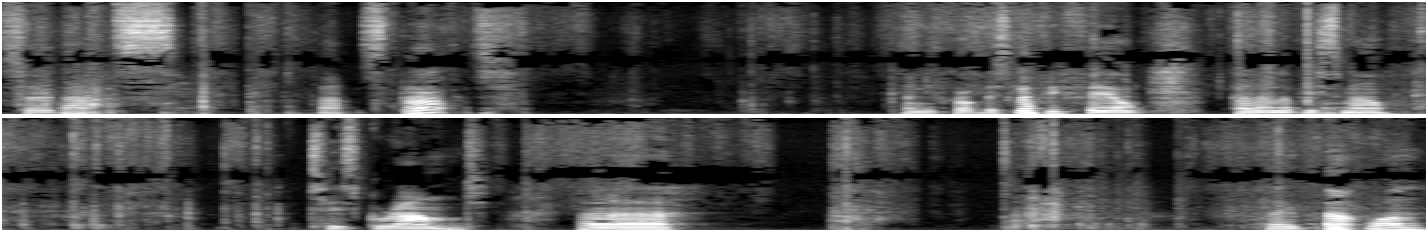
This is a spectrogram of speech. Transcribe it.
So that's that's that. And you've got this lovely feel and a lovely smell is grand. Uh, so that one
